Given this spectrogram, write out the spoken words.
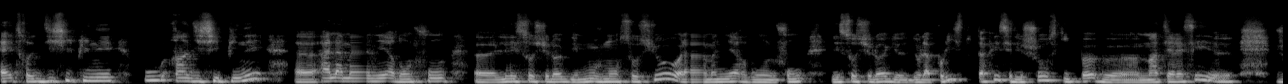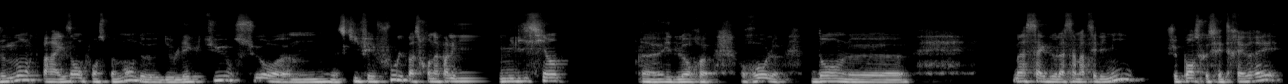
être disciplinés ou indisciplinés, à la manière dont le font les sociologues des mouvements sociaux, à la manière dont le font les sociologues de la police. Tout à fait, c'est des choses qui peuvent m'intéresser. Je manque, par exemple, en ce moment de, de lecture sur ce qui fait foule, parce qu'on a parlé des miliciens et de leur rôle dans le massacre de la Saint-Barthélemy. Je pense que c'est très vrai,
